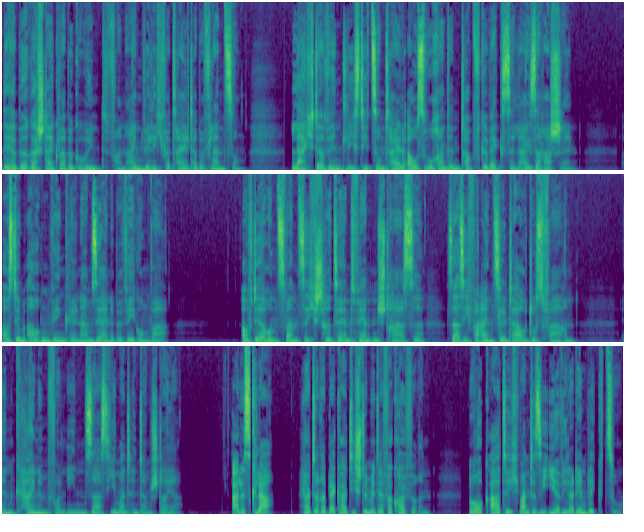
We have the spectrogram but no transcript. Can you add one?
Der Bürgersteig war begrünt von einwillig verteilter Bepflanzung. Leichter Wind ließ die zum Teil auswuchernden Topfgewächse leise rascheln. Aus dem Augenwinkel nahm sie eine Bewegung wahr. Auf der rund 20 Schritte entfernten Straße sah sie vereinzelte Autos fahren. In keinem von ihnen saß jemand hinterm Steuer. Alles klar, hörte Rebecca die Stimme der Verkäuferin. Ruckartig wandte sie ihr wieder den Blick zu.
